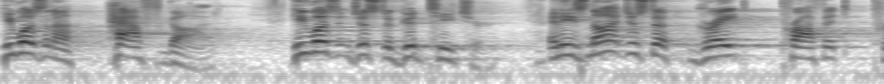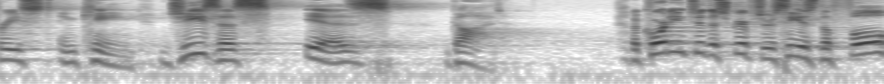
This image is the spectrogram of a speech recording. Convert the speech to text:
he wasn't a half God. He wasn't just a good teacher. And he's not just a great prophet, priest, and king. Jesus is God. According to the scriptures, he is the full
